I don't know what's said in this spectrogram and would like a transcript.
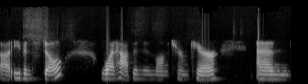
uh, even still, what happened in long term care, and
